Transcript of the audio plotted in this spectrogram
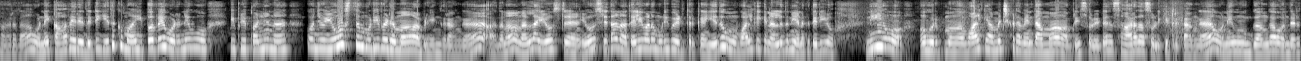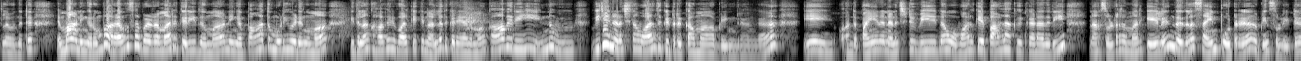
சாரதா. உடனே காவேரி இருந்துட்டு எதுக்குமா இப்பவே உடனே ஓ, இப்படி பண்ணுன? கொஞ்சம் யோசித்து முடிவெடுமா? அப்படிங்கிறாங்க. அதெல்லாம் நல்லா யோசிச்சேன். யோசிச்சு தான் நான் தெளிவான முடிவு எடுத்திருக்கேன். எது உன் வாழ்க்கைக்கு நல்லதுன்னு எனக்கு தெரியும். நீயும் ஒரு வாழ்க்கை அமைச்சுக்கிட வேண்டாமா? அப்படின்னு சொல்லிட்டு சாரதா சொல்லிக்கிட்டு இருக்காங்க. உடனே உங்க கங்கா வந்த இடத்துல வந்துட்டு ஏமா நீங்க ரொம்ப அவசரப்படுற மாதிரி தெரியுதுமா நீங்க பார்த்து முடிவெடுங்கம்மா இதெல்லாம் காவேரி வாழ்க்கைக்கு நல்லது கிடையாதுமா காவேரி இன்னும் விஜய் நினைச்சு தான் வாழ்ந்துகிட்டு இருக்காமா அப்படிங்கிறாங்க. ஏய் அந்த பையனை நினைச்சிட்டு வீணா உன் வாழ்க்கை பாழாக்கு கிடாதடி நான் சொல்கிற மாதிரி கேளு இந்த இதில் சைன் போட்டுரு அப்படின்னு சொல்லிட்டு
